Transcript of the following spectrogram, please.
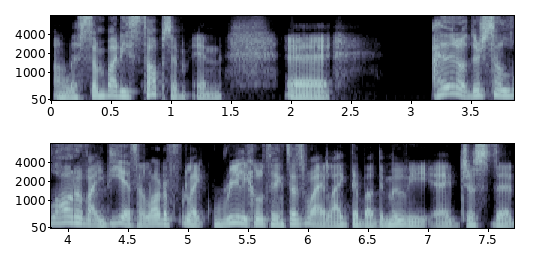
unless somebody stops him. And uh, I don't know. There's a lot of ideas, a lot of like really cool things. That's what I liked about the movie. Uh, just that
